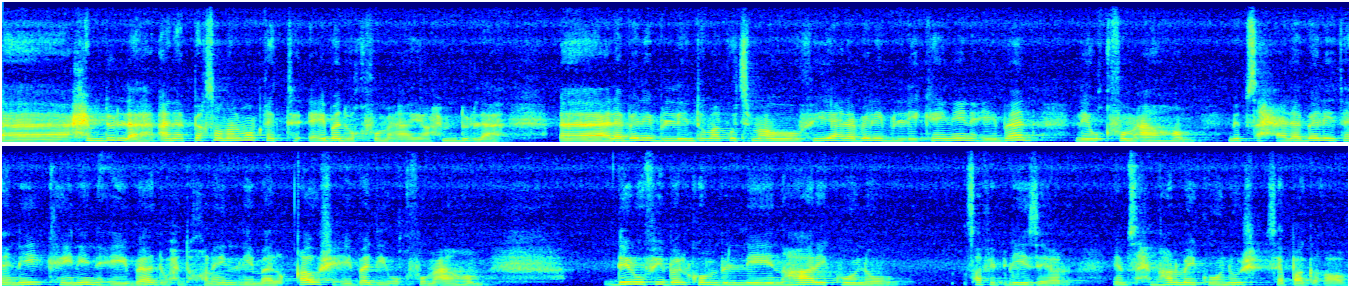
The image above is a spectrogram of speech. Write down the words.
آه الحمد لله أنا personnellement لقيت عباد وقفوا معايا. الحمد لله آه على بالي باللي نتوما كنتوا تسمعوا فيا على بالي باللي كاينين عباد اللي وقفوا معاهم. mais بصح على بالي تاني كاينين عباد واحد آخرين اللي ما لقاوش عباد يوقفوا معاهم. ديروا في بالكم باللي نهار يكونوا ça fait plaisir مي بصح نهار ما يكونوش c'est pas grave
